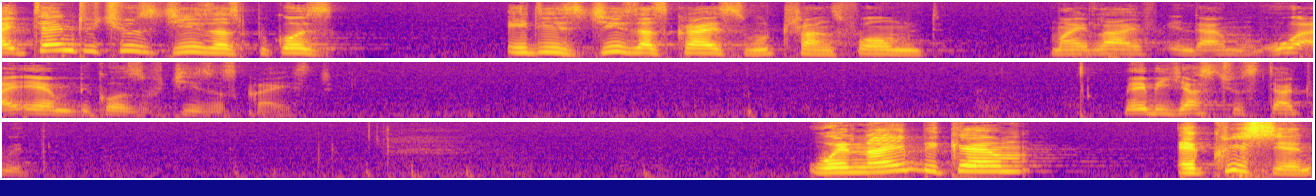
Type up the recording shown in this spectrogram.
I tend to choose Jesus because it is Jesus Christ who transformed my life, and I'm who I am because of Jesus Christ. Maybe just to start with. When I became a Christian,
